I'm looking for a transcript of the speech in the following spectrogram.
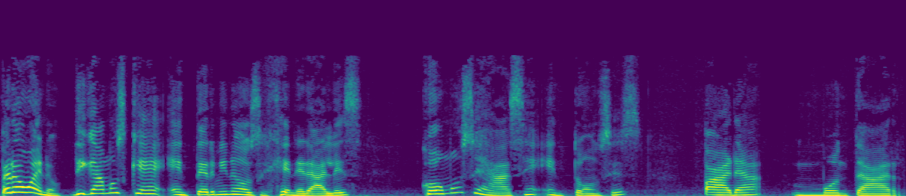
Pero bueno, digamos que en términos generales, ¿cómo se hace entonces para montar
